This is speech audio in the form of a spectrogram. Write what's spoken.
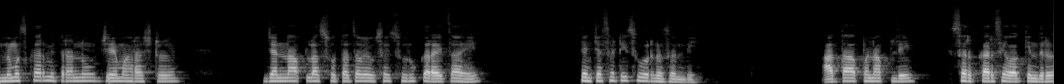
नमस्कार मित्रांनो जय महाराष्ट्र. ज्यांना आपला स्वतःचा व्यवसाय सुरू करायचा आहे त्यांच्यासाठी सुवर्णसंधी आता आपण आपले सरकार सेवा केंद्र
